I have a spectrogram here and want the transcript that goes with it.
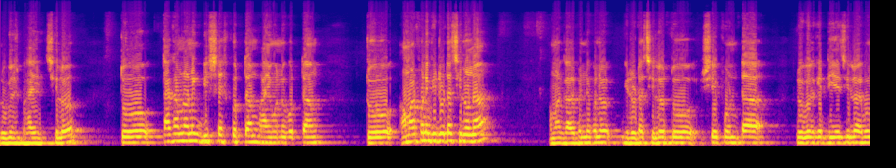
রুবেশ ভাই ছিল। তো তাকে আমরা অনেক বিশ্বাস করতাম, ভাই মনে করতাম। তো আমার ফোনে ভিডিওটা ছিল না, আমার গার্লফ্রেন্ডের ফোনে ভিডিওটা ছিল। তো সেই ফোনটা রুবেলকে দিয়েছিল এবং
